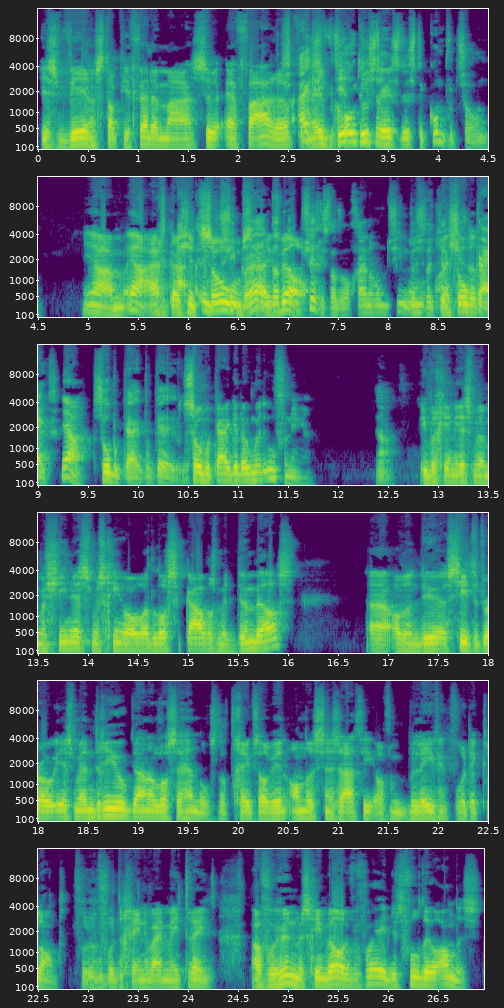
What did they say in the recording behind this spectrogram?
is weer een stapje verder, maar ze ervaren Dus van, hey, eigenlijk dit doet steeds dus de comfortzone. Ja, maar ja, eigenlijk als je het zo principe, hè, omschrijft dat, wel. Op zich is dat wel geinig om te zien. Dus Om- dat je het als je zo dat- kijkt. Ja, Zo bekijkt, oké. zo bekijk ik het ook met oefeningen. Ja. Ik begin eerst met machines, misschien wel wat losse kabels met dumbbells. Eh, op een duur seated row eerst met een driehoek, daarna losse hendels. Dat geeft alweer een andere sensatie of een beleving voor de klant. Voor, Mhm. voor degene waar je mee traint. Maar voor hun misschien wel voor, hé, dit voelt heel anders.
